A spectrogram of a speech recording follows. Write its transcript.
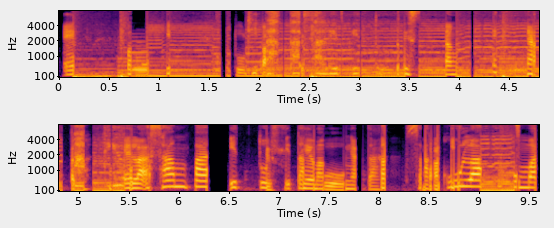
Eh, di atas salib itu yang nyata. Ela sampai itu kita Aku. nyata. Sakula umat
